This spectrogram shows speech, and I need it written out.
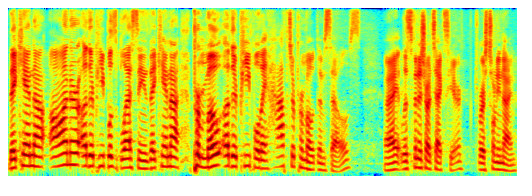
They cannot honor other people's blessings. They cannot promote other people. They have to promote themselves. All right, let's finish our text here. Verse 29.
